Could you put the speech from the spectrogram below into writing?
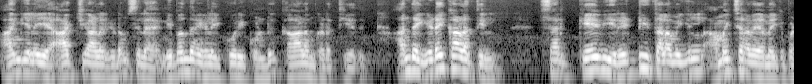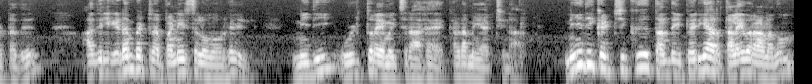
ஆங்கிலேய ஆட்சியாளர்களிடம் சில நிபந்தனைகளை கூறிக்கொண்டு காலம் கடத்தியது. அந்த இடைக்காலத்தில் சர் கே வி ரெட்டி தலைமையில் அமைச்சரவை அமைக்கப்பட்டது. அதில் இடம்பெற்ற பன்னீர்செல்வம் அவர்கள் நிதி உள்துறை அமைச்சராக கடமையாற்றினார். நீதி கட்சிக்கு தந்தை பெரியார் தலைவரானதும்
